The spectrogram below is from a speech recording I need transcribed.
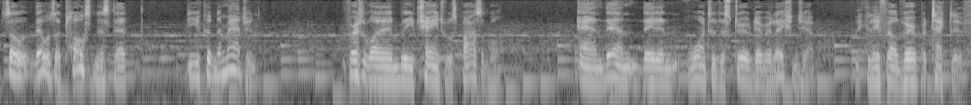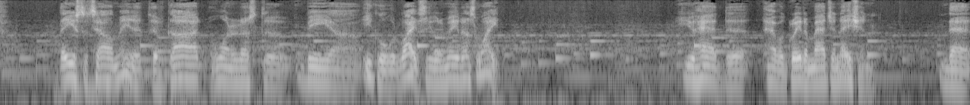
So there was a closeness that you couldn't imagine. First of all, they didn't believe change was possible. And then they didn't want to disturb their relationship because they felt very protective they used to tell me that if God wanted us to be uh, equal with whites, He would have made us white. You had to have a great imagination that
